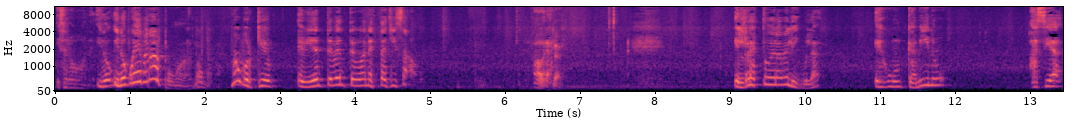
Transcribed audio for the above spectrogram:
y se lo pone. Y no, y no puede parar, pues. No, No, porque evidentemente weón, está hechizado. Ahora, claro. el resto de la película es un camino hacia,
